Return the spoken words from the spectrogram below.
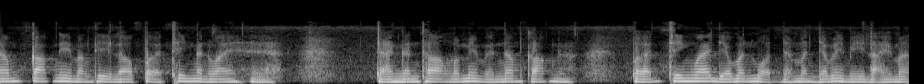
น้ำก๊อกนี่บางทีเราเปิดทิ้งกันไว้แต่เงินทองมันไม่เหมือนน้ำก๊อกนะเปิดทิ้งไว้เดี๋ยวมันหมดนะมันจะไม่มีไหลมา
